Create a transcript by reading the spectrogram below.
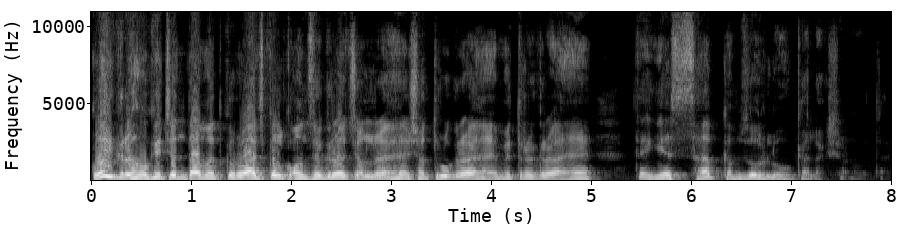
कोई ग्रहों की चिंता मत करो। आजकल कौन से ग्रह चल रहे हैं? शत्रु ग्रह हैं? मित्र ग्रह हैं? तो ये सब कमज़ोर लोगों का लक्षण होता है।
